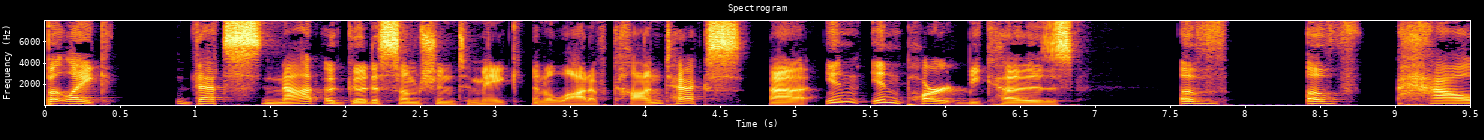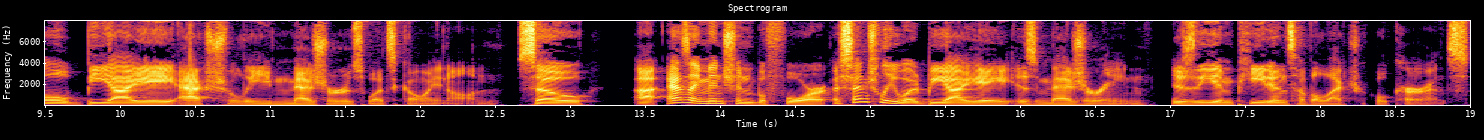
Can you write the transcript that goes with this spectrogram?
but like that's not a good assumption to make in a lot of contexts. Uh in in part because of of how BIA actually measures what's going on. So, uh, as I mentioned before, essentially what BIA is measuring is the impedance of electrical currents.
